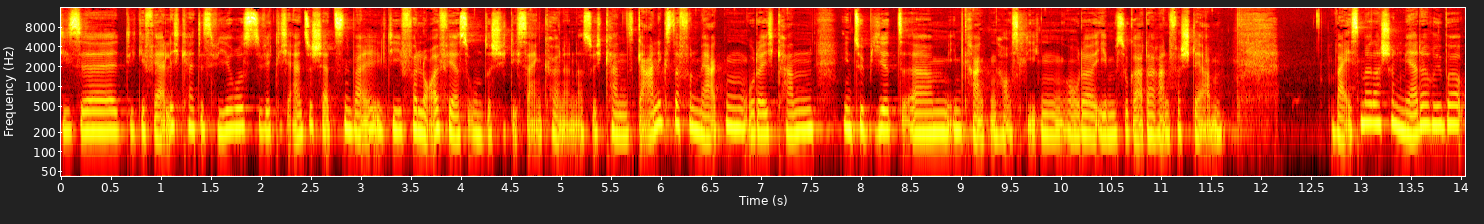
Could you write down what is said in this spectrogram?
diese, die Gefährlichkeit des Virus wirklich einzuschätzen, weil die Verläufe ja so unterschiedlich sein können. Also ich kann gar nichts davon merken oder ich kann intubiert ähm, im Krankenhaus liegen oder eben sogar daran versterben. Weiß man da schon mehr darüber,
